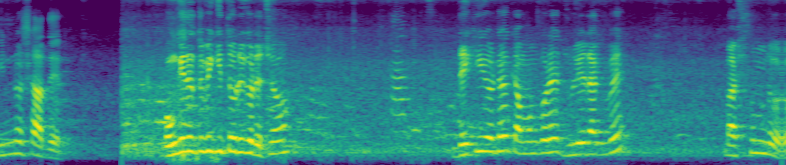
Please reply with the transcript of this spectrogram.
ভিন্ন স্বাদের। অঙ্কিতা তুমি কি তৈরি করেছ? দেখি ওটা কেমন করে ঝুলিয়ে রাখবে। বা সুন্দর।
